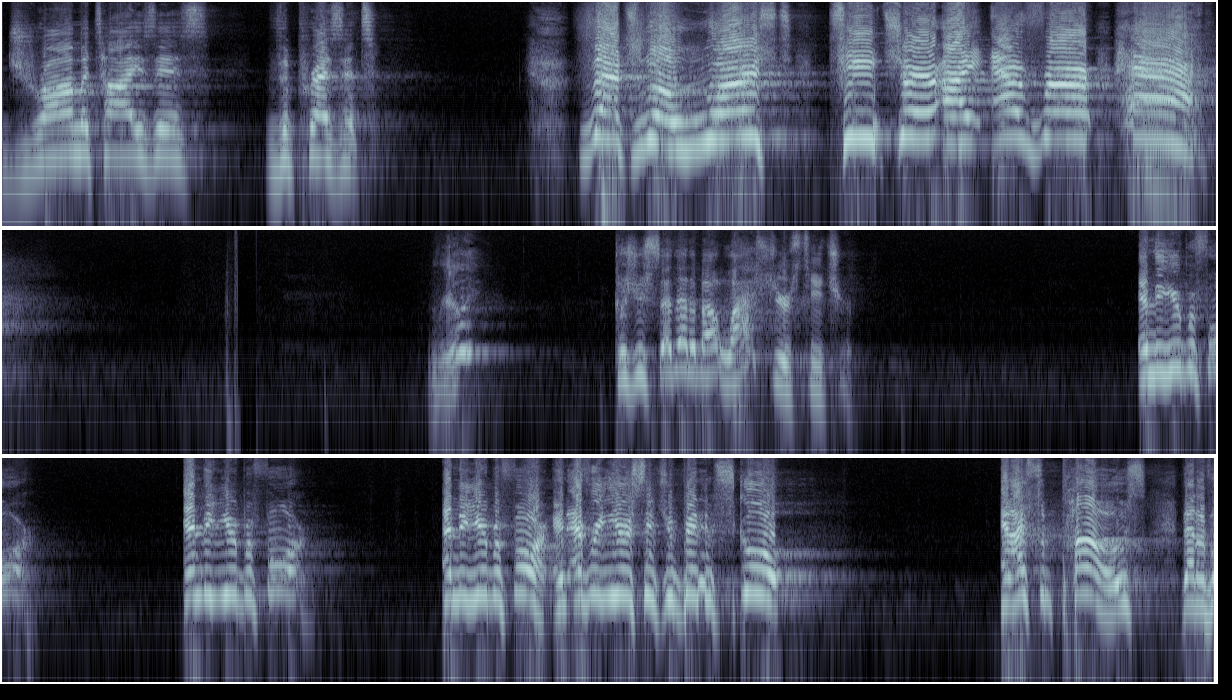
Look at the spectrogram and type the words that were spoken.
dramatizes the present. That's the worst teacher I ever had. Really? Because you said that about last year's teacher. And the year before. And the year before. And the year before. And every year since you've been in school. And I suppose that of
